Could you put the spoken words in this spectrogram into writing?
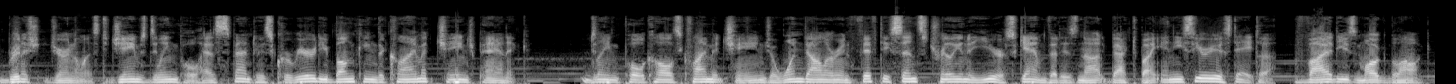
British journalist James Delingpole has spent his career debunking the climate change panic. Delingpole calls climate change a $1.50 trillion a year scam that is not backed by any serious data, via Desmog blog.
